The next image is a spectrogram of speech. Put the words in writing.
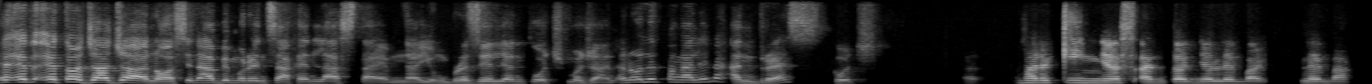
Ito, e, ito, Jaja, ano, sinabi mo rin sa akin last time na yung Brazilian coach mo dyan, ano ulit pangalan na? Andres? Coach? Marquinhos Antonio Lebac. Lebac.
